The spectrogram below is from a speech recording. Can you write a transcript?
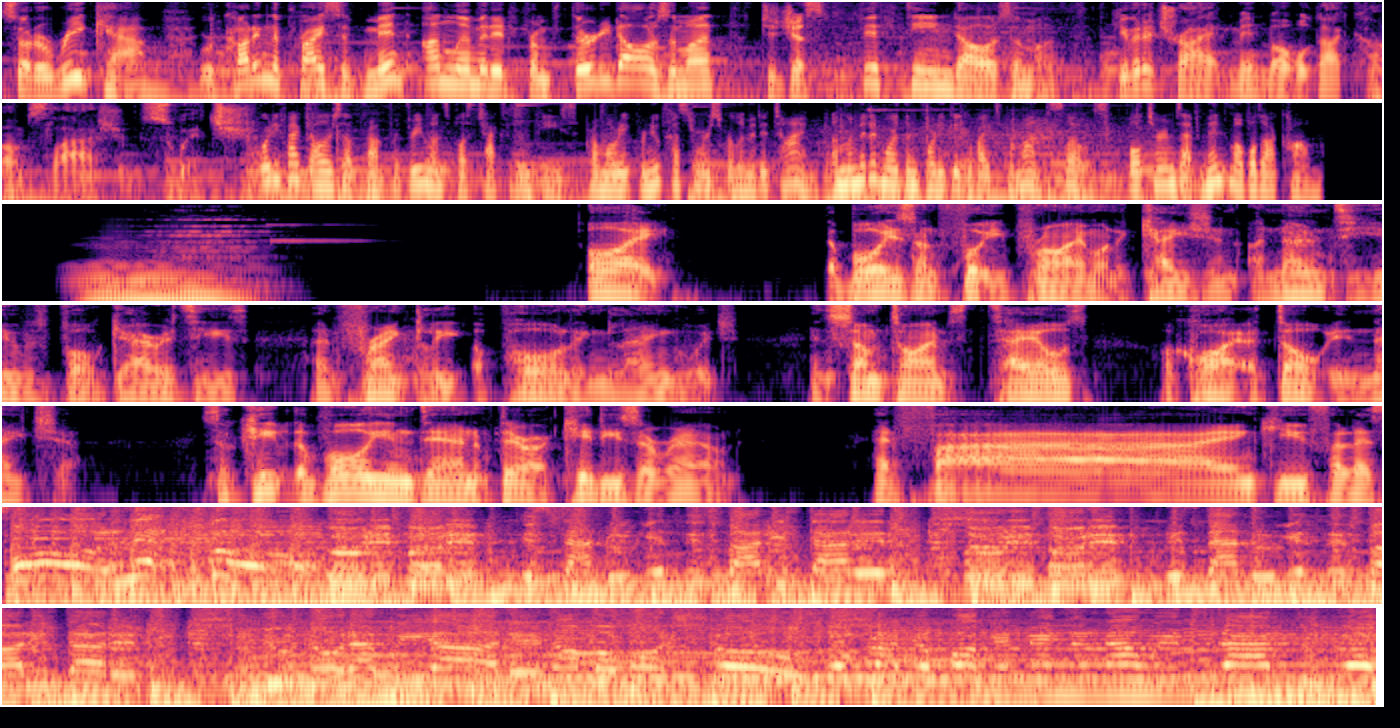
So to recap, we're cutting the price of Mint Unlimited from $30 a month to just $15 a month. Give it a try at mintmobile.com slash switch. $45 upfront for three months plus taxes and fees. Promoting for new customers for limited time. Unlimited more than 40 gigabytes per month. Slows. Full terms at mintmobile.com. Oi! The boys on Footy Prime on occasion are known to use vulgarities and frankly appalling language, and sometimes tales are quite adult in nature. So keep the volume down if there are kiddies around. And thank you for listening. Oh, let's go! Booty, booty, it's time to get this party started. Booty, booty, it's time to get this party started. You know that we are the number one show. So grab your fucking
